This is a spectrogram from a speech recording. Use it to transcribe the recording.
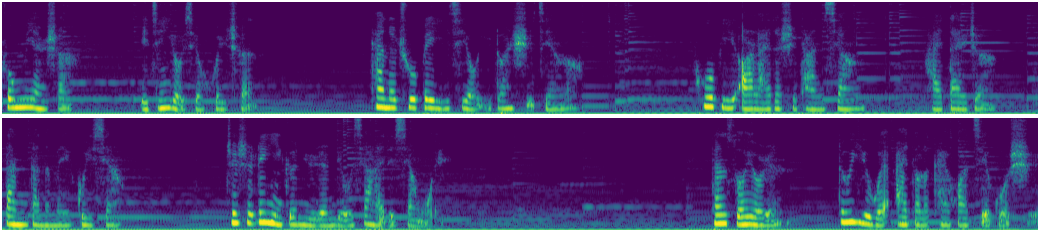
封面上已经有些灰尘，看得出被遗弃有一段时间了。扑鼻而来的是檀香，还带着淡淡的玫瑰香，这是另一个女人留下来的香味。当所有人都以为爱到了开花结果时，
